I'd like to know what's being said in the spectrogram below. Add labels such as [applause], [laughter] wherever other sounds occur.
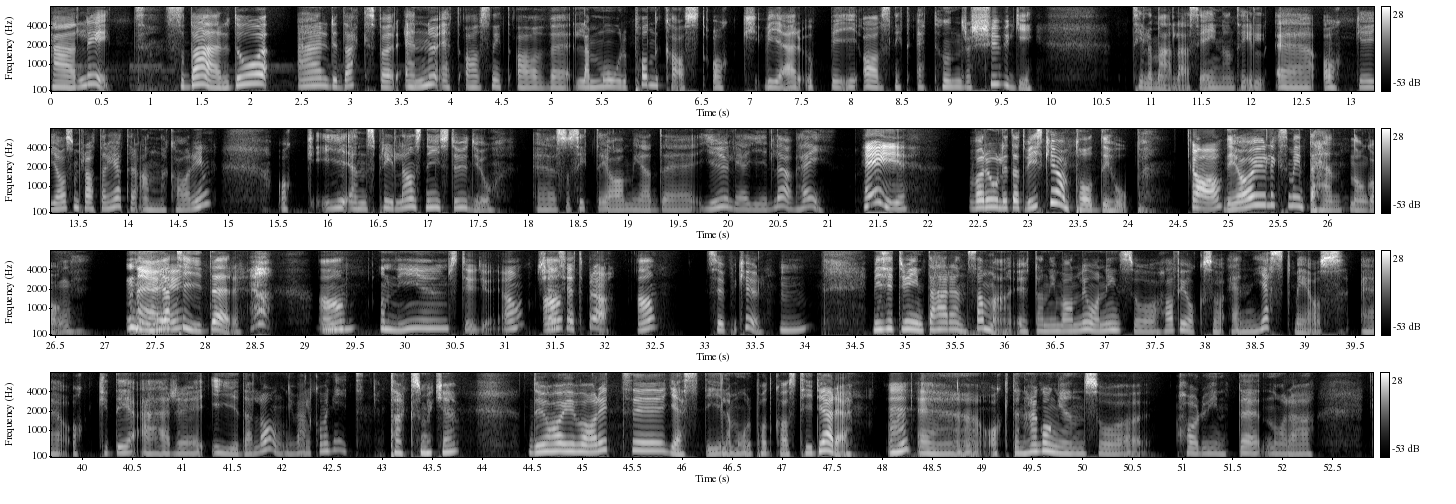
Härligt. Sådär, då är det dags för ännu ett avsnitt av eh, Lamour podcast och vi är uppe i avsnitt 120 till och med läser jag innantill. Eh, och jag som pratar heter Anna-Karin och i en sprillans ny studio eh, så sitter jag med Julia Gidlöv. Hej! Hej! Vad roligt att vi ska göra en podd ihop. Ja. Det har ju liksom inte hänt någon gång. Nej. Nya tider. [gasps] Ja, Mm. Och ny studio. Ja, känns jättebra. ja, superkul. Mm. Vi sitter ju inte här ensamma, utan i vanlig ordning så har vi också en gäst med oss. Eh, och det är eh, Ida Lång. Välkommen hit. Tack så mycket. Du har ju varit eh, gäst i Lamour podcast tidigare. Mm. Och den här gången så har du inte några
